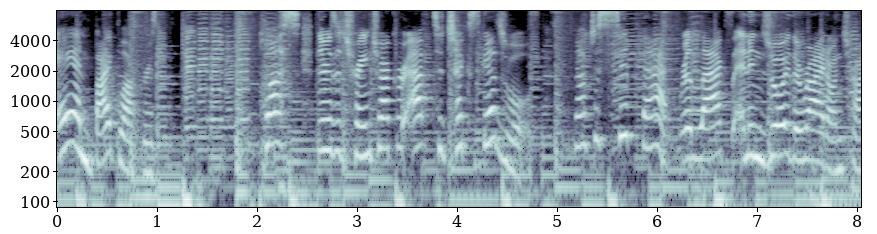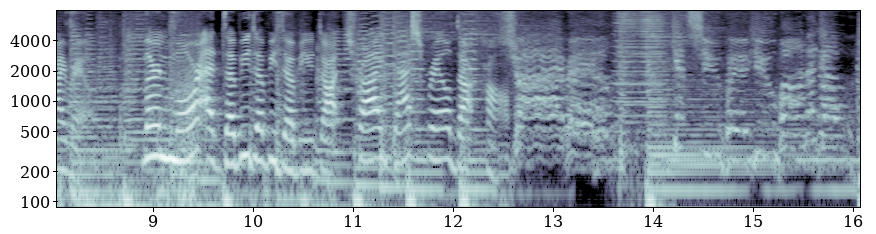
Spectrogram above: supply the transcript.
and bike lockers. Plus, there's a train tracker app to check schedules. Now just sit back, relax, and enjoy the ride on TriRail. Learn more at www.tri-rail.com.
